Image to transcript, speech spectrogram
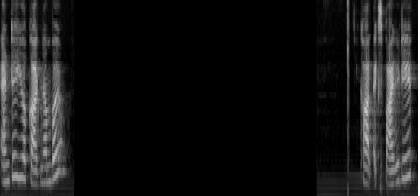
Enter your card number. Card expiry date.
